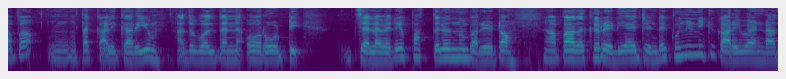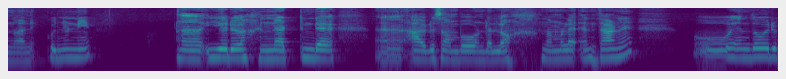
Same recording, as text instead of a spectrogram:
അപ്പോൾ തക്കാളി തക്കാളിക്കറിയും അതുപോലെ തന്നെ ഒറോട്ടി. ചിലവർ പത്തലൊന്നും പറയും കേട്ടോ. അപ്പോൾ അതൊക്കെ റെഡി ആയിട്ടുണ്ട് കുഞ്ഞുണ്ണിക്ക് കറി വേണ്ടെന്ന് പറഞ്ഞു. കുഞ്ഞുണ്ണി ഈ ഒരു നട്ടിന്റെ ആ ഒരു സംഭവം ഉണ്ടല്ലോ. നമ്മൾ എന്താണ്? ഓ എന്തോ ഒരു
